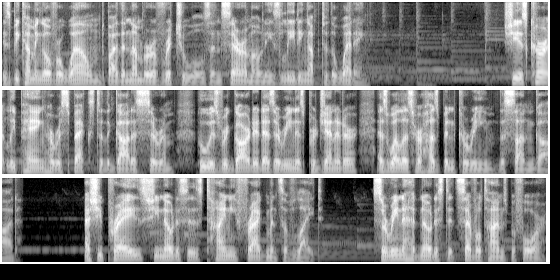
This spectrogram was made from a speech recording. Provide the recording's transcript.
is becoming overwhelmed by the number of rituals and ceremonies leading up to the wedding, she is currently paying her respects to the goddess Sirim, who is regarded as Irina's progenitor, as well as her husband Karim, the sun god. As she prays, she notices tiny fragments of light. Serena had noticed it several times before,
